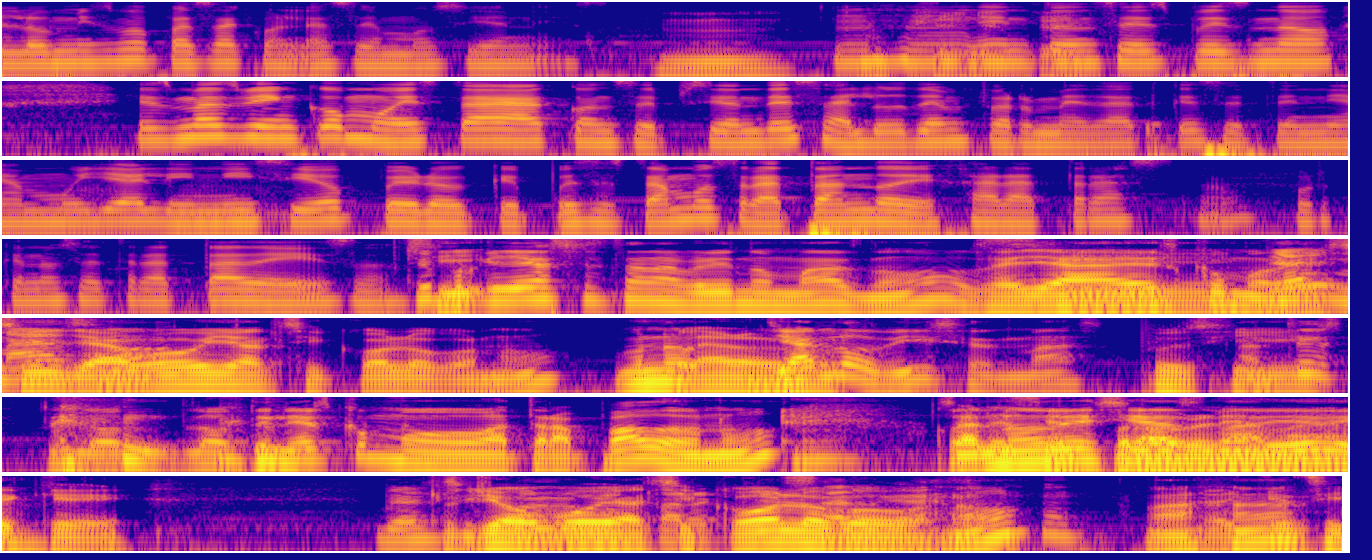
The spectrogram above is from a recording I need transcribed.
lo mismo pasa con las emociones. Mm, Entonces, pues no, es más bien como esta concepción de salud de enfermedad que se tenía muy al inicio, pero que pues estamos tratando de dejar atrás, ¿no? Porque no se trata de eso. Sí, porque ya se están abriendo más, ¿no? O sea, ya es como decir, ya voy al psicólogo, ¿no? Bueno, ya lo dicen más. Pues sí. Antes lo, tenías como atrapado, ¿no? O sea, no decías nadie de que yo voy al psicólogo, ¿no? Ajá. Que sí,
